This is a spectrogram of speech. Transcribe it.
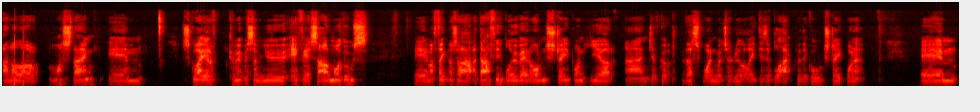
another Mustang. Um, Squier have come out with some new FSR models. Um, I think there's a, a, Daphne Blue with an orange stripe on here, and you've got this one which I really liked is a black with a gold stripe on it. Um,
